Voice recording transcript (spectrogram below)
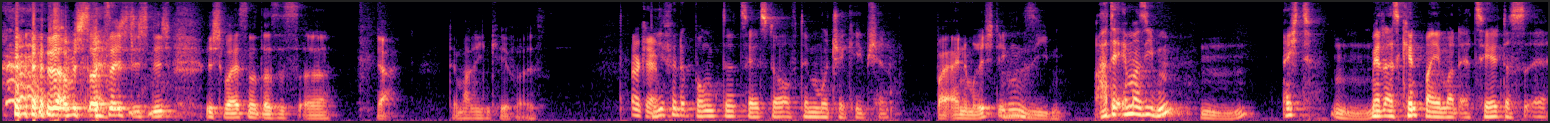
habe ich tatsächlich nicht. Ich weiß nur, dass es äh, ja, der Marienkäfer ist. Okay. Wie viele Punkte zählst du auf dem Mutschekiebchen? Bei einem richtigen mhm. sieben. Hat er immer sieben? Mhm. Echt? Mhm. Mir hat als Kind mal jemand erzählt, dass äh,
